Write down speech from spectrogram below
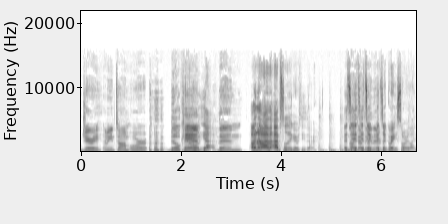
Jerry, I mean Tom or Bill can, yeah. then Oh no, I absolutely agree with you there. It's it's, it's a there. it's a great storyline.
